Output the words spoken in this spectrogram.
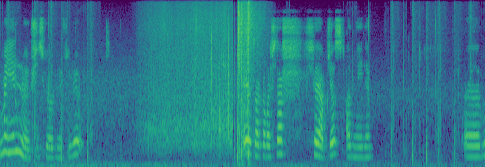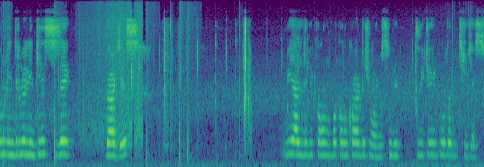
Ama yenilmemişiz gördüğünüz gibi. Evet arkadaşlar şey yapacağız. Adı neydi? Ee, bunun indirme linkini size vereceğiz. Bir elde bir bakalım, bakalım kardeşim oynasın. Vi- Videoyu burada bitireceğiz.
